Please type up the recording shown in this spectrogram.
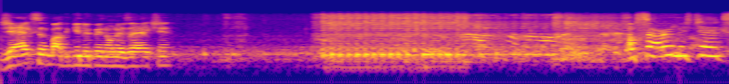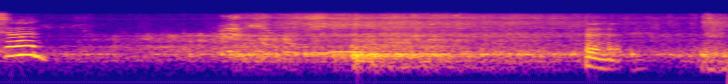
Jackson about to get up in on his action. I'm sorry, Miss Jackson.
